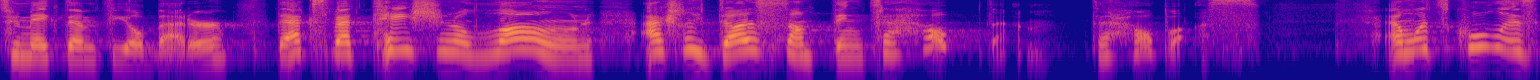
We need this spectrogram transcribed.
to make them feel better, the expectation alone actually does something to help them, to help us. And what's cool is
